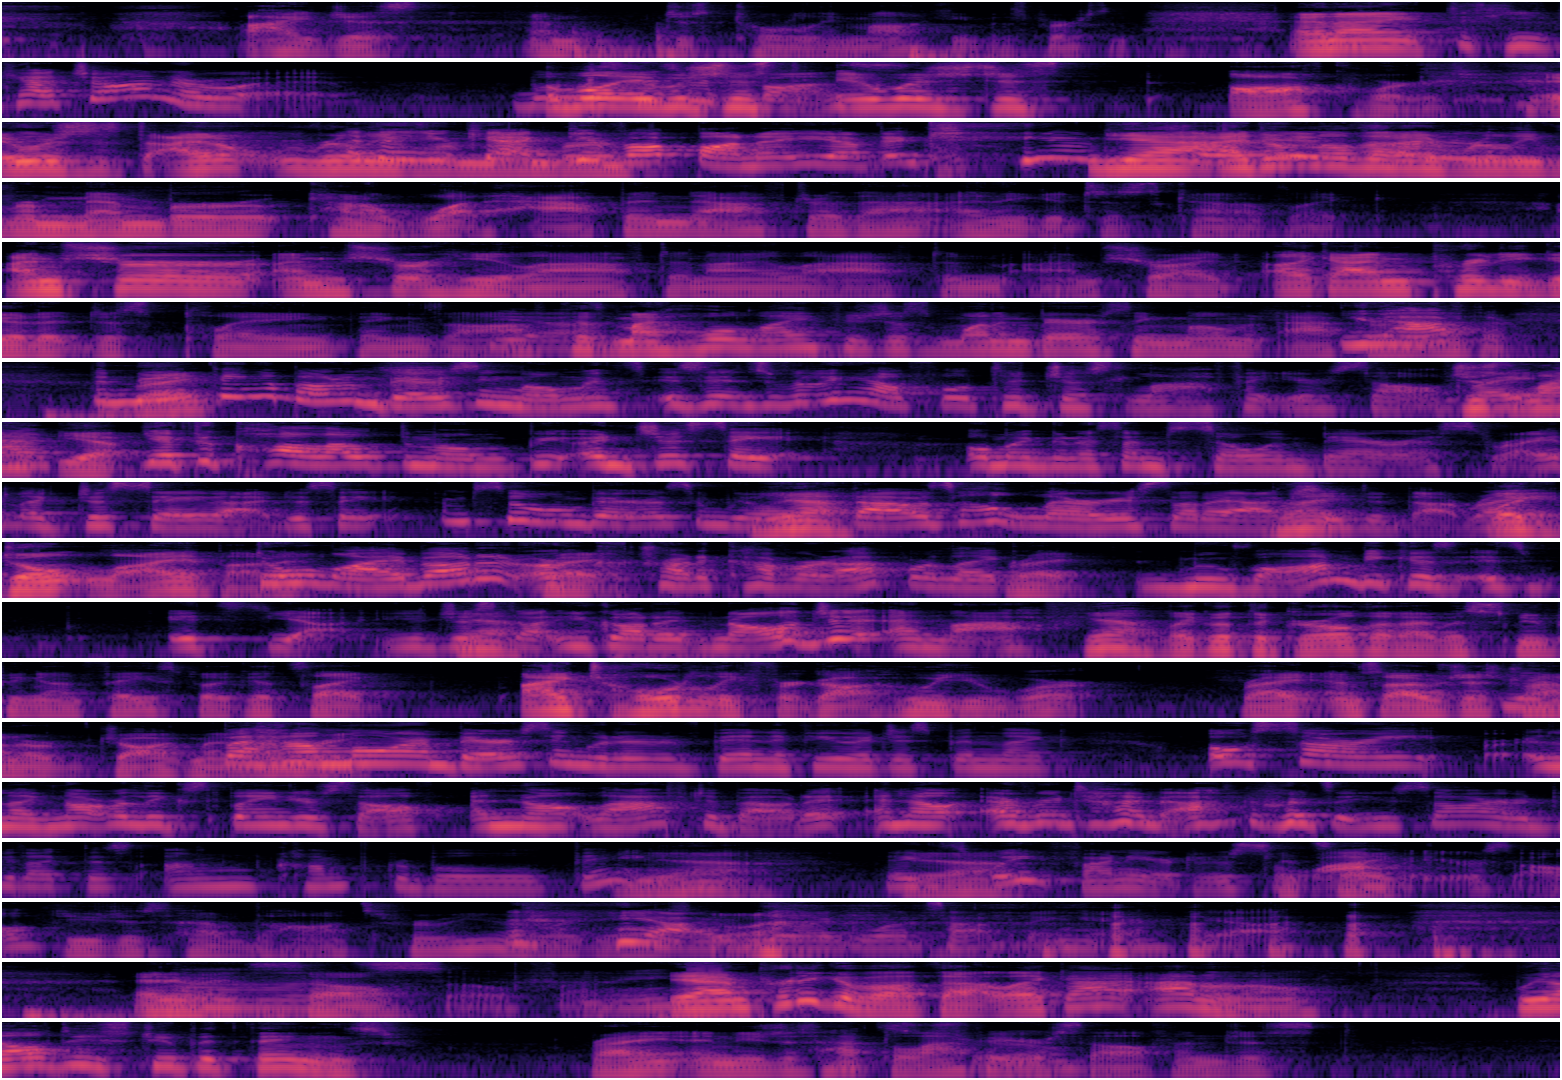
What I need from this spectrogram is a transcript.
I just am just totally mocking this person. And I Did he catch on or what? what well, it his was just it was just awkward. It was just I don't And really then you remember. can't give up on it. You have to. You have to Yeah, I don't know that I really remember kind of what happened after that. I think it just kind of like I'm sure I'm sure he laughed and I laughed and I'm sure I like I'm pretty good at just playing things off Yeah. because my whole life is just one embarrassing moment after You have another. the main right? thing about embarrassing moments is it's really helpful to just laugh at yourself. Just right? laugh- yeah. You have to call out the moment and just say, "Oh my goodness, I'm so embarrassed." Right? Like just say that. Just say, "I'm so embarrassed," and be like, Yeah. "That was hilarious that I actually right. did that." Right? Like don't lie about it. don't lie about it or Right. try to cover it up or like Right. move on because it's it's yeah you just Yeah. got you got to acknowledge it and laugh. Yeah, like with the girl that I was snooping on Facebook, it's like I totally forgot who you were, right? And so I was just trying to jog my But how more embarrassing would it have been if you had just been like, "Oh, sorry," and like not really explained yourself and not laughed about it, and now every time afterwards that you saw her, it'd be like this uncomfortable thing. Yeah, like, yeah. it's way funnier to just It's laugh like, at yourself. Do you just have the hots for me, or like yeah, I'd be like, "What's happening here?" Yeah, anyway, Oh, so that's so funny. Yeah, I'm pretty good about that. Like I, I don't know. We all do stupid things, right? And you just have to laugh true. at yourself and just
